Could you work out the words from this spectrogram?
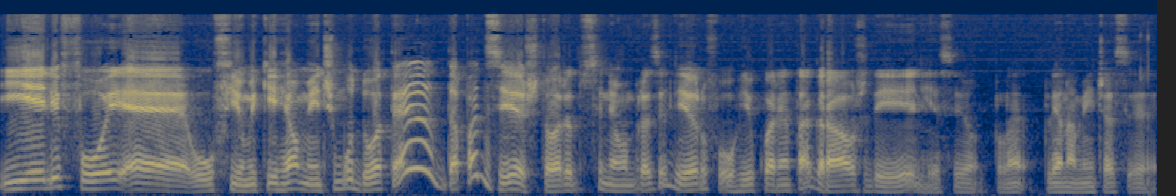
E ele foi é, o filme que realmente mudou, até dá pra dizer, a história do cinema brasileiro. Foi o Rio 40 Graus dele, esse é ple- plenamente é,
